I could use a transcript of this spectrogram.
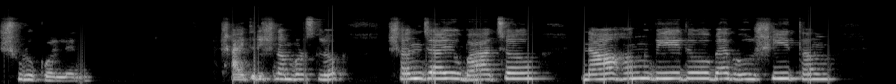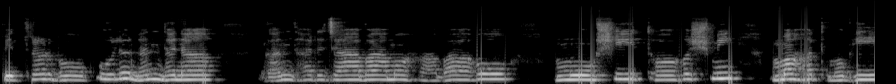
শুরু করলেন। সাঁত্রিশ নম্বর শ্লোক, সঞ্জয় উবাচ, নাহং বেদ ব্যভূষিতং নন্দন গন্ধর্জাবা মহাবাহো মোষিত হস্মি মহাত্মভি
